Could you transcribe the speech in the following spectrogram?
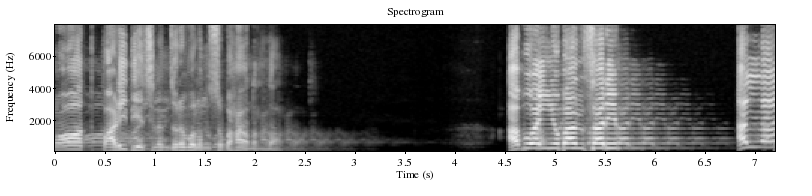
পথ পাড়ি দিয়েছিলেন। জোরে বলুন, সুবহানাল্লাহ। আবু আইয়ুব আনসারি আল্লাহ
